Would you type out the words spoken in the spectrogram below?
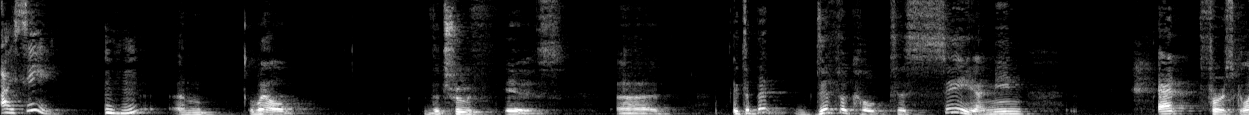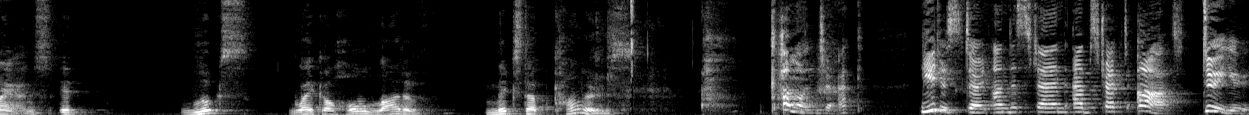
I see. Um, well, the truth is, uh, it's a bit difficult to see. I mean, at first glance, it looks like a whole lot of mixed up colors. Come on, Jack. You just don't understand abstract art, do you?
